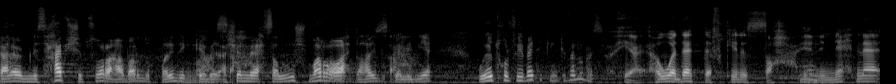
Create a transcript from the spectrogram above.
فاحنا ما بنسحبش بسرعة برضه في مريض الكبد. عشان ما يحصلوش مرة واحدة hypokalemia ويدخل في hepatic encephalopathy يعني هو ده التفكير الصح. يعني إن إحنا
